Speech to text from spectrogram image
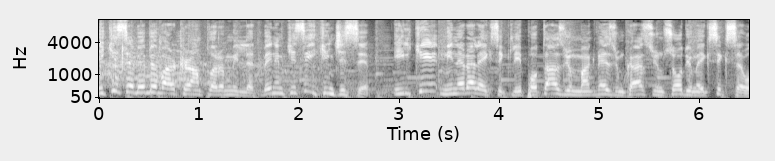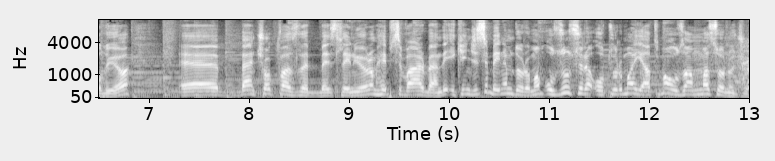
İki sebebi var krampların millet. Benimkisi ikincisi. İlki mineral eksikliği. Potasyum, magnezyum, kalsiyum, sodyum eksikse oluyor. Ee, ben çok fazla besleniyorum. Hepsi var bende. İkincisi benim durumum. Uzun süre oturma, yatma, uzanma sonucu.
